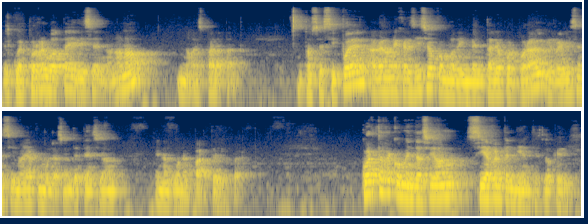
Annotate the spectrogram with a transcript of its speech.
el cuerpo rebota y dice, no, no, no, no es para tanto. Entonces, si pueden, hagan un ejercicio como de inventario corporal y revisen si no hay acumulación de tensión en alguna parte del cuerpo. Cuarta recomendación, cierren pendientes, lo que dije.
